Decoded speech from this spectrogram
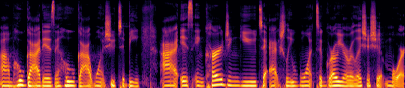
um, who God is and who God wants you to be. I it's encouraging you to actually want to grow your relationship more.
